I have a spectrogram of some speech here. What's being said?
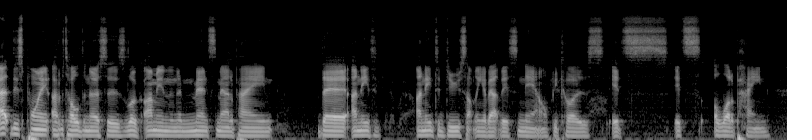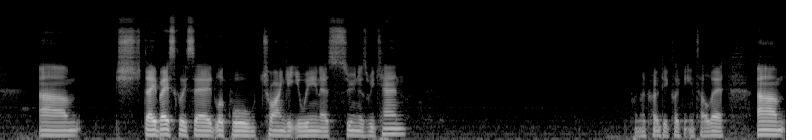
at this point, I've told the nurses, "Look, I'm in an immense amount of pain. There, I need to, I need to do something about this now because it's it's a lot of pain." Um, they basically said, "Look, we'll try and get you in as soon as we can." Putting the code collecting intel there. Um,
